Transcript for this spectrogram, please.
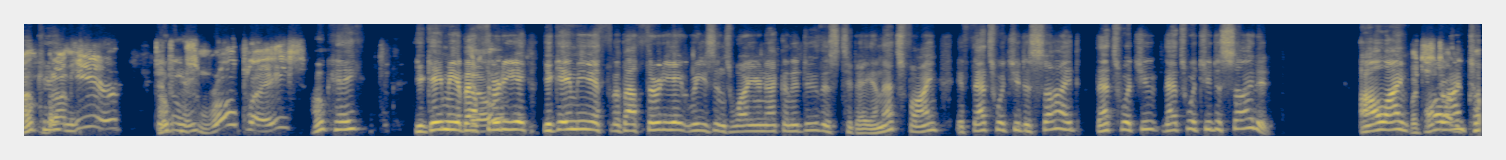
I'm, Okay. But I'm here to do some role plays. Okay. You gave me about know? 38, you gave me about 38 reasons why you're not going to do this today. And that's fine. If that's what you decide, that's what you, that's what you decided. All I'm, all I'm, started, ta-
